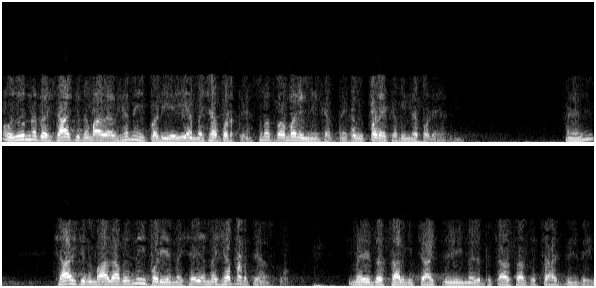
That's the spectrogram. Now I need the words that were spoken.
حضور نے تو شاہ کی نماز ایسے نہیں پڑھی ہے، یہ ہمیشہ پڑھتے ہیں، سنت پر عمل ہی نہیں کرتے، کبھی پڑھے، کبھی نہ پڑھے آدمی۔ ہاں جی؟ چارج کی نماز آپ نے نہیں پڑھی ہمیشہ، یہ ہمیشہ پڑھتے ہیں اس کو۔ میری دس سال کی چارج نہیں رہی، میرے پچاس سال سے چارج نہیں رہی۔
